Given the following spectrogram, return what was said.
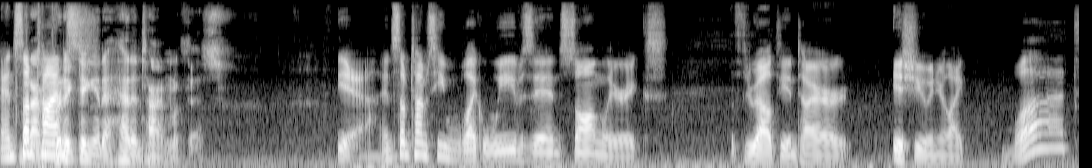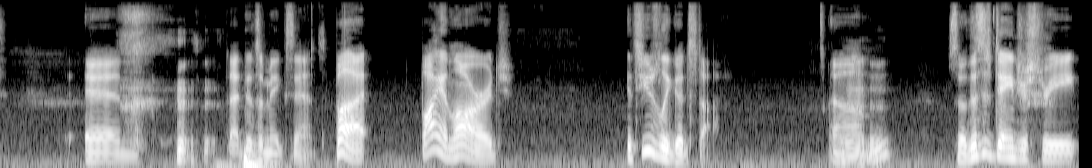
And but I'm sometimes predicting it ahead of time with this. Yeah, and sometimes he like weaves in song lyrics throughout the entire issue, and you're like, "What?" And that doesn't make sense. But by and large, it's usually good stuff. Um, Mhm. So this is Danger Street.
